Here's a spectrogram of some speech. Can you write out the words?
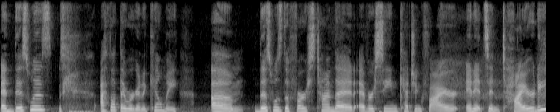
and this was, I thought they were gonna kill me. Um, this was the first time that I had ever seen Catching Fire in its entirety.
